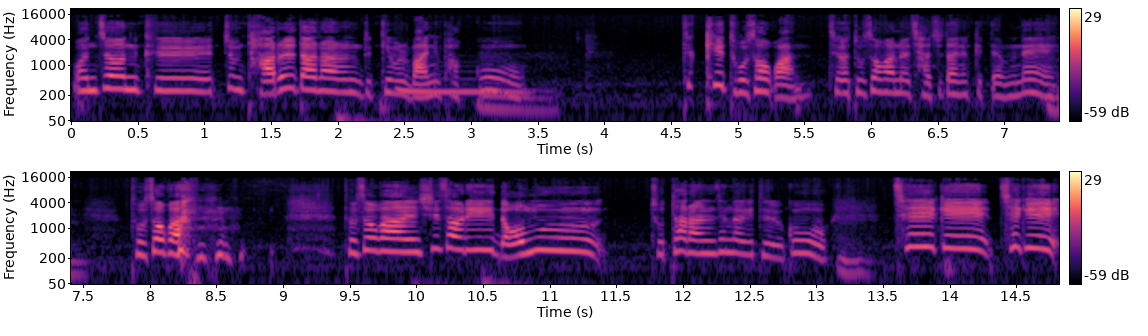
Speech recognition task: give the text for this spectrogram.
완전 그 좀 다르다라는 느낌을 많이 받고 특히 도서관 제가 도서관을 자주 다녔기 때문에 음. 도서관 도서관 시설이 너무 좋다라는 생각이 들고 음. 책에 책에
